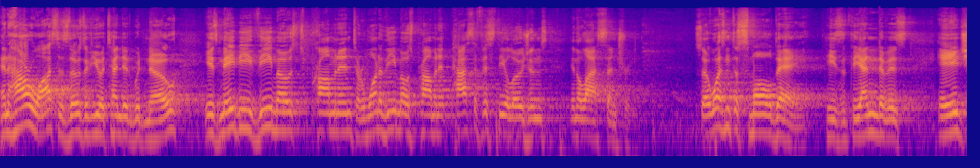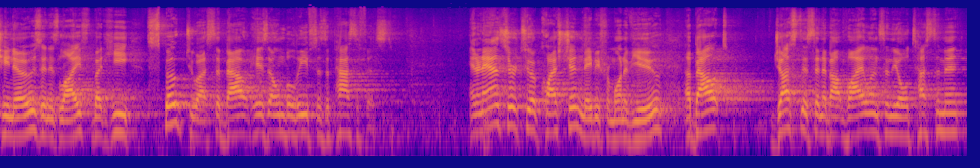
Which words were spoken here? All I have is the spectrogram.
And Hauerwas, as those of you attended would know, is maybe the most prominent or one of the most prominent pacifist theologians in the last century. So it wasn't a small day. He's at the end of his age, he knows, in his life, but he spoke to us about his own beliefs as a pacifist. And in answer to a question, maybe from one of you, about justice and about violence in the Old Testament,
